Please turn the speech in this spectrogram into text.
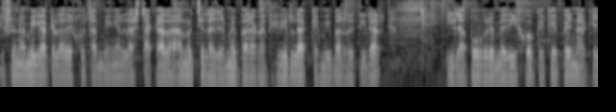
es una amiga que la dejo también en la estacada. Anoche la llamé para decirla que me iba a retirar y la pobre me dijo que qué pena, que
